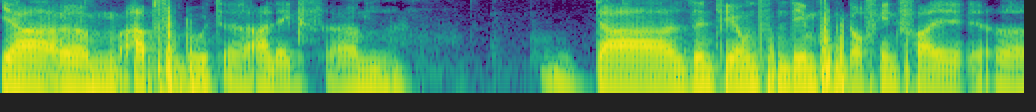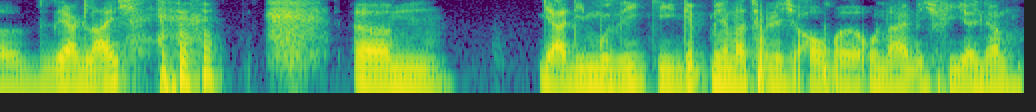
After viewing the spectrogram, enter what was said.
Ja, ähm, absolut, äh, Alex. Ähm, da sind wir uns in dem Punkt auf jeden Fall äh, sehr gleich. ähm, ja, die Musik, die gibt mir natürlich auch äh, unheimlich viel. Ne?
